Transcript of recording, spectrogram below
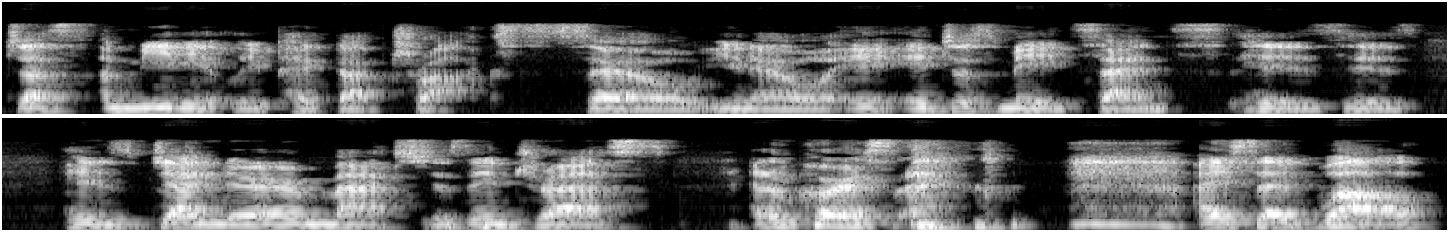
just immediately picked up trucks. So, you know, it, it just made sense. His, his, his gender matched his interests. And of course, I said, well,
